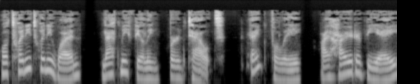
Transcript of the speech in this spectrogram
Well, 2021 left me feeling burnt out. Thankfully, I hired a VA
